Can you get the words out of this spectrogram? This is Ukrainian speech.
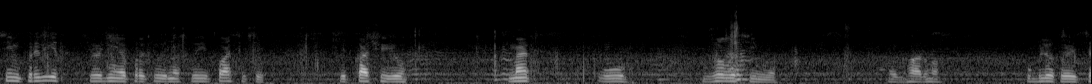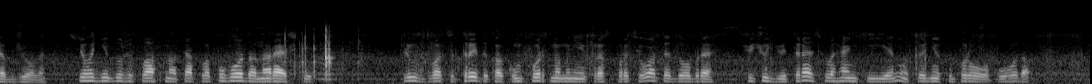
Всім привіт. Сьогодні я працюю на своїй пасіці. Відкачую мед у бджолосім'ях. Як гарно обльотуються бджоли. Сьогодні дуже класна тепла погода, нарешті. Плюс 23, така комфортно мені якраз працювати добре. Чуть-чуть вітерець легенький є. Ну, сьогодні суперова погода,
